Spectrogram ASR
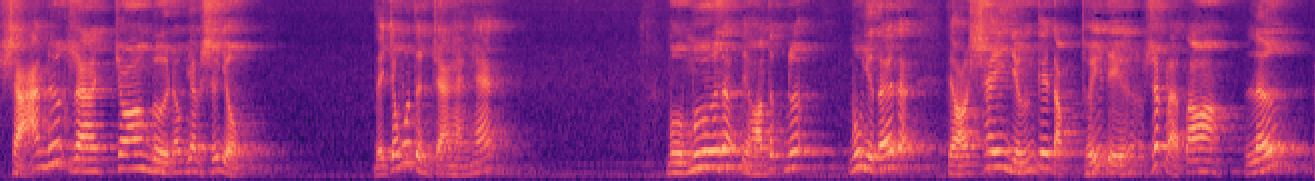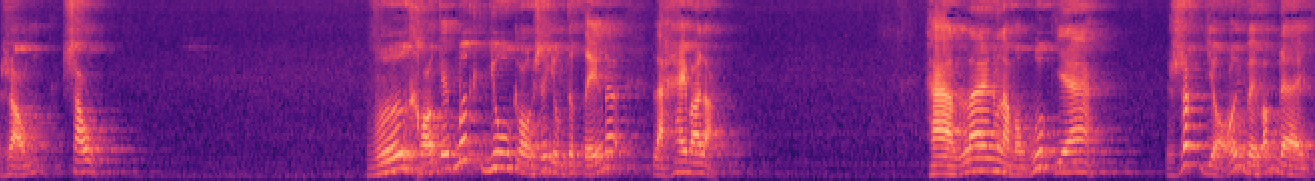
xả nước ra cho người nông dân sử dụng để chống cái tình trạng hạn hán mùa mưa đó thì họ tích nước. Muốn như thế đó thì họ xây những cái đập thủy điện rất là to, lớn, rộng, sâu. Vượt khỏi cái mức nhu cầu sử dụng thực tiễn đó là hai, ba lần. Hà Lan là một quốc gia rất giỏi về vấn đề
